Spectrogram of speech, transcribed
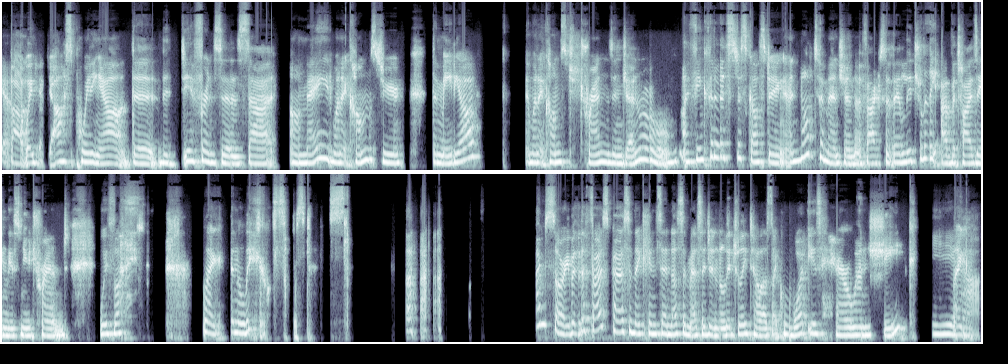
Yeah. But we're just pointing out the the differences that are made when it comes to the media and when it comes to trends in general, I think that it's disgusting. And not to mention the fact that they're literally advertising this new trend with like, like an illegal substance. I'm sorry, but the first person that can send us a message and literally tell us like what is heroin chic? Yeah. Like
